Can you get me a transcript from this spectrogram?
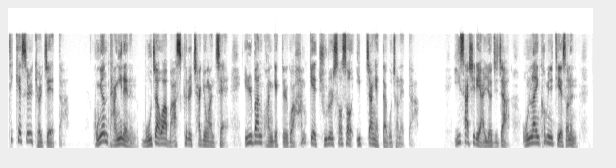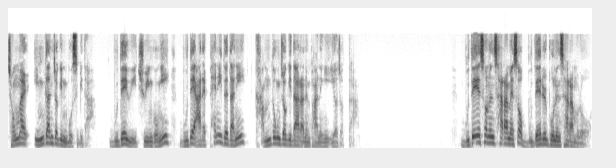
티켓을 결제했다. 공연 당일에는 모자와 마스크를 착용한 채 일반 관객들과 함께 줄을 서서 입장했다고 전했다. 이 사실이 알려지자 온라인 커뮤니티에서는 정말 인간적인 모습이다. 무대 위 주인공이 무대 아래 팬이 되다니 감동적이다라는 반응이 이어졌다. 무대에 서는 사람에서 무대를 보는 사람으로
